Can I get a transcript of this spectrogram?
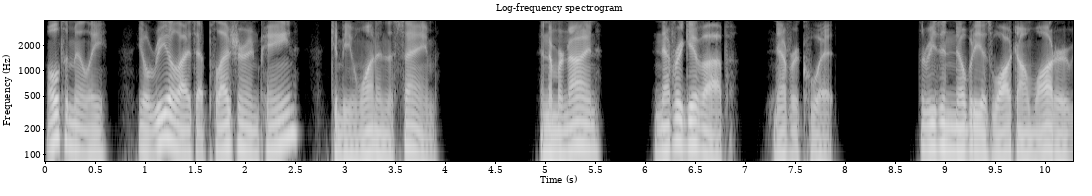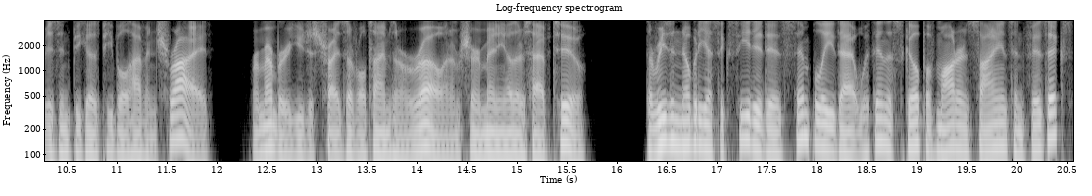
Ultimately, you'll realize that pleasure and pain can be one and the same. And number nine, never give up, never quit. The reason nobody has walked on water isn't because people haven't tried. Remember, you just tried several times in a row, and I'm sure many others have too. The reason nobody has succeeded is simply that within the scope of modern science and physics,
